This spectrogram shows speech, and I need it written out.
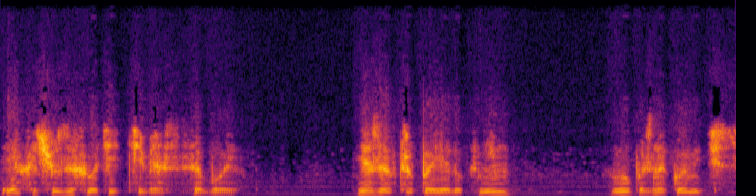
Я хочу захватить тебя с собой. Я завтра поеду к ним, вы познакомитесь.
